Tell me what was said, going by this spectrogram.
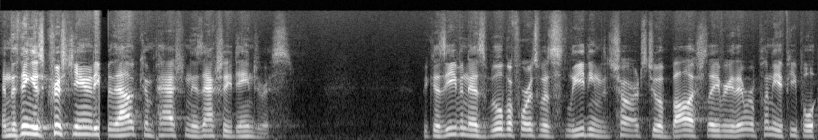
And the thing is, Christianity without compassion is actually dangerous. Because even as Wilberforce was leading the charge to abolish slavery, there were plenty of people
